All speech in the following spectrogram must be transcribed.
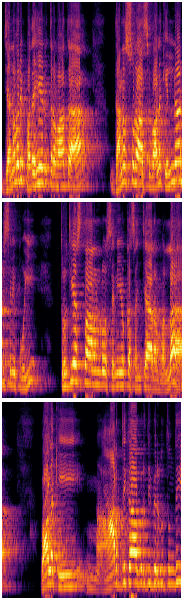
జనవరి పదిహేడు తర్వాత ధనస్సు రాశి వాళ్ళకి ఎల్నాటి శని పోయి తృతీయ స్థానంలో శని యొక్క సంచారం వల్ల వాళ్ళకి ఆర్థికాభివృద్ధి పెరుగుతుంది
